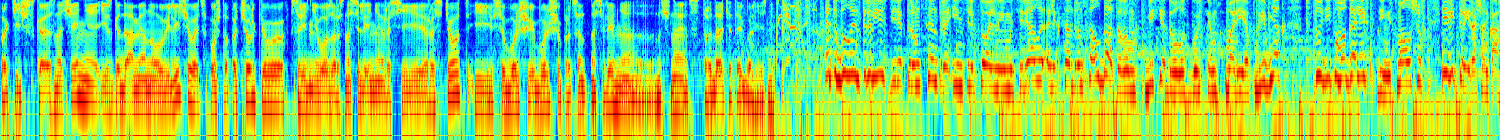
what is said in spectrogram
практическое значение, и с годами оно увеличивается, потому что, подчеркиваю, средний возраст населения России растет, и все больше и больше процент населения начинает страдать этой болезнью. Это было интервью с директором Центра интеллектуальные материалы Александром Солдатовым. Беседовала с гостем Мария Погребняк. В студии помогали Денис Малышев и Виктор Ярошенко.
